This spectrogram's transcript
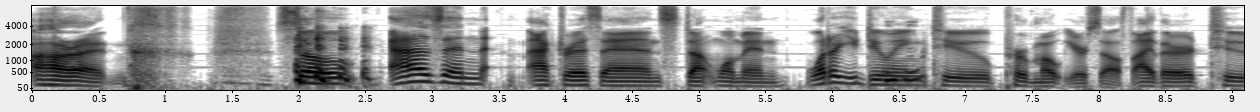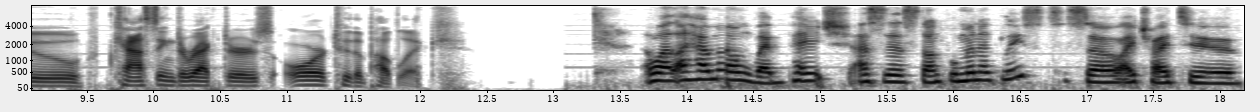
All right. so, as an actress and stunt woman, what are you doing to promote yourself, either to casting directors or to the public? well, I have my own webpage as a stunt woman, at least, so I try to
